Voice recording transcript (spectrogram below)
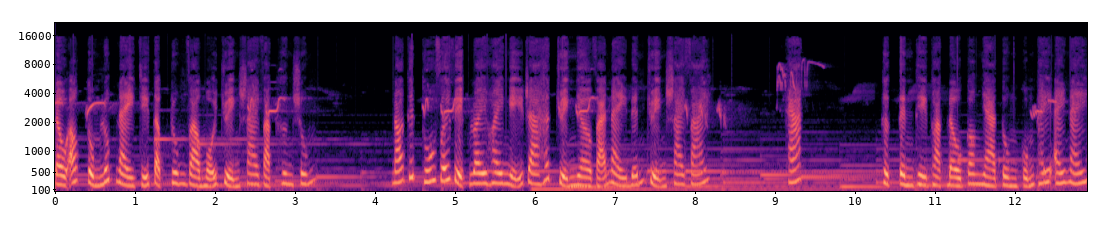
Đầu óc Tùng lúc này chỉ tập trung vào mỗi chuyện sai vặt hưng súng. Nó thích thú với việc loay hoay nghĩ ra hết chuyện nhờ vả này đến chuyện sai phái. Khác. Thực tình thì thoạt đầu con nhà Tùng cũng thấy ấy nấy.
